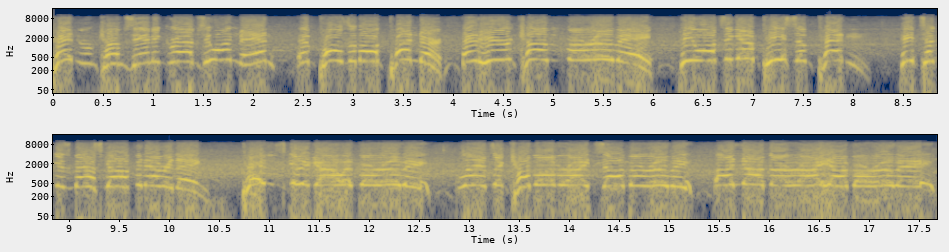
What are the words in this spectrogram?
Pitton comes in and grabs the one man and pulls him off Pender. And here comes Berube. He wants to get a piece of Pitton. He took his mask off and everything. Pitton's gonna go with Berube. Lands a couple of rights on Berube. Another right on Berube.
